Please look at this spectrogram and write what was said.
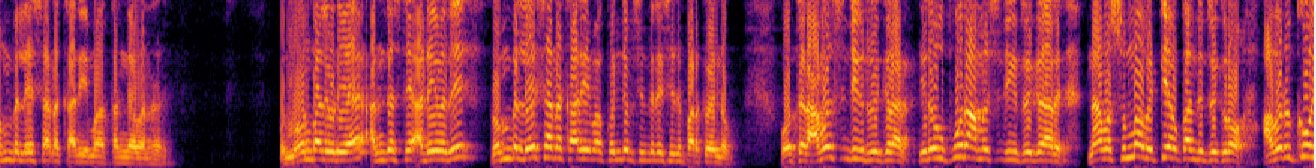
ரொம்ப லேசான காரியமா தங்கவன் ஒரு நோன்பாளியுடைய அந்தஸ்தை அடைவது ரொம்ப லேசான காரியமா கொஞ்சம் சிந்தனை செய்து பார்க்க வேண்டும். ஒருத்தர் அமல் செஞ்சுக்கிட்டு இருக்கிறார். இரவு பூரா அமல் செஞ்சுக்கிட்டு இருக்கிறாரு. நாம சும்மா வெட்டியா உட்கார்ந்துட்டு இருக்கிறோம். அவருக்கும்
